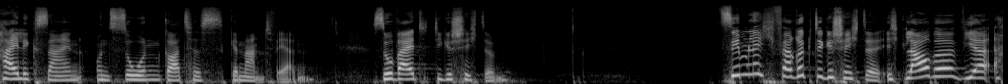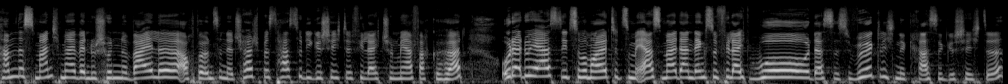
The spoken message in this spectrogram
heilig sein und Sohn Gottes genannt werden. Soweit die Geschichte. Ziemlich verrückte Geschichte. Ich glaube, wir haben das manchmal, wenn du schon eine Weile auch bei uns in der Church bist, hast du die Geschichte vielleicht schon mehrfach gehört. Oder du hörst sie zum, heute zum ersten Mal, dann denkst du vielleicht, wow, das ist wirklich eine krasse Geschichte.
